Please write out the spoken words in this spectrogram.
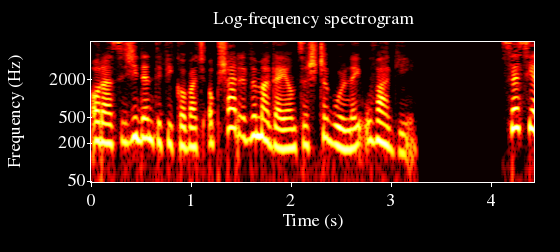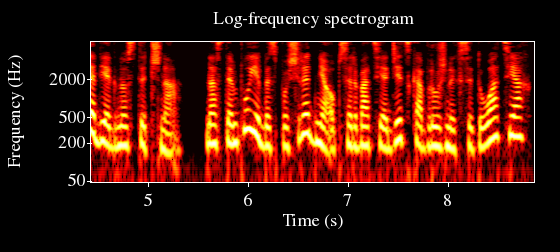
oraz zidentyfikować obszary wymagające szczególnej uwagi. Sesja diagnostyczna. Następuje bezpośrednia obserwacja dziecka w różnych sytuacjach,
